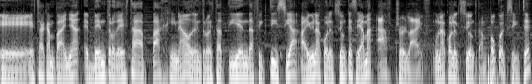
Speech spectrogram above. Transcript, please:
Eh, esta campaña, dentro de esta página o dentro de esta tienda ficticia, hay una colección que se llama Afterlife, una colección que tampoco existe,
